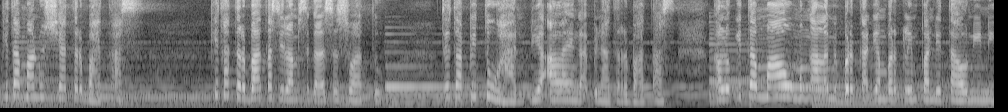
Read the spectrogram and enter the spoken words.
Kita manusia terbatas. Kita terbatas dalam segala sesuatu. Tetapi Tuhan, dia Allah yang gak pernah terbatas. Kalau kita mau mengalami berkat yang berkelimpahan di tahun ini.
